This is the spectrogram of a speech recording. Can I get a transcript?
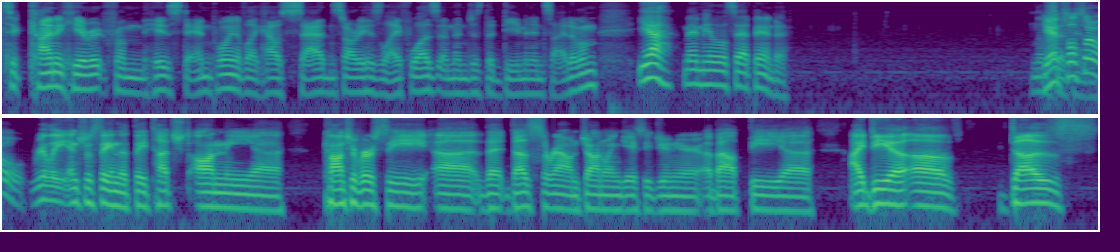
to kind of hear it from his standpoint of like how sad and sorry his life was and then just the demon inside of him yeah made me a little sad panda Little Yeah, it's panda. also really interesting that they touched on the uh, controversy uh, that does surround John Wayne Gacy Jr. about the uh, idea of does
